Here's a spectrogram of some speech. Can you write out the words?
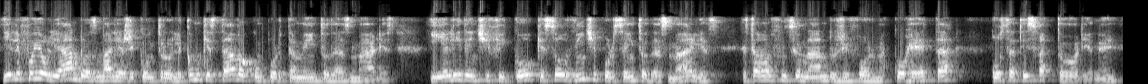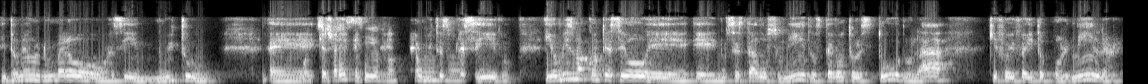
e ele foi olhando as malhas de controle, como que estava o comportamento das malhas. E ele identificou que só 20% das malhas estavam funcionando de forma correta ou satisfatória, né? Então é um número assim muito, é, muito expressivo, é muito uhum. expressivo. E o mesmo aconteceu eh, eh, nos Estados Unidos. Teve outro estudo lá que foi feito por Miller,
